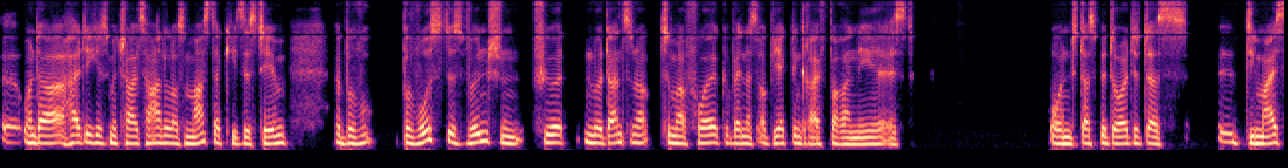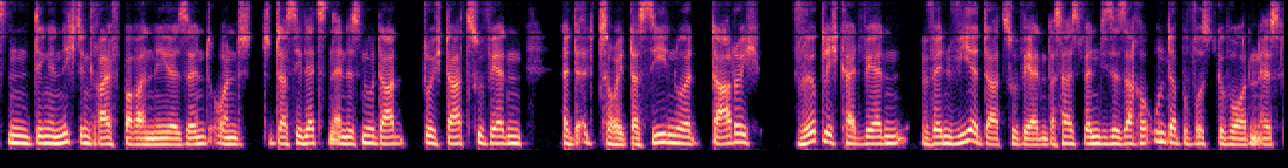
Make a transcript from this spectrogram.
äh, und da halte ich es mit Charles Handel aus dem Master Key System, äh, be bewusstes Wünschen führt nur dann zu, zum Erfolg, wenn das Objekt in greifbarer Nähe ist. Und das bedeutet, dass die meisten Dinge nicht in greifbarer Nähe sind und dass sie letzten Endes nur dadurch dazu werden, äh, sorry, dass sie nur dadurch Wirklichkeit werden, wenn wir dazu werden. Das heißt, wenn diese Sache unterbewusst geworden ist.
